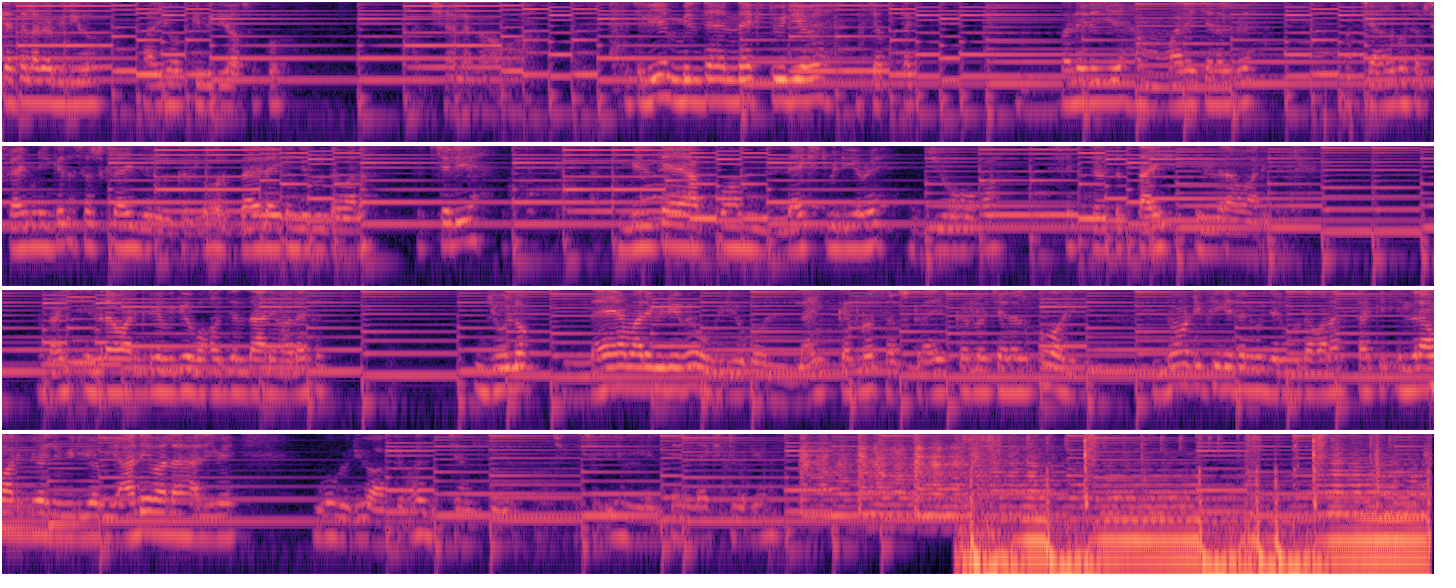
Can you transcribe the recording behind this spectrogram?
कैसा लगा वीडियो आई होप की वीडियो आप सबको अच्छा लगा होगा। तो चलिए, मिलते हैं नेक्स्ट वीडियो में। जब तक बने रहिए हमारे चैनल पे। और चैनल को सब्सक्राइब नहीं किया तो सब्सक्राइब ज़रूर कर लो और बेल आइकन ज़रूर दबाना। तो चलिए, मिलते हैं आपको हम नेक्स्ट वीडियो में, जो होगा सेक्टर सत्ताईस Indira market guys Indira market का वीडियो बहुत जल्द आने वाला है। तो जो लोग नए हमारे वीडियो में, वो वीडियो को लाइक कर लो सब्सक्राइब कर लो चैनल को और इस नोटिफिकेशन को ज़रूर दबाना ताकि इंदिरा मार्केट का जो वीडियो अभी आने वाला है हाल ही में, वो वीडियो आपके पास जल्द से जल्द पहुँचे। चलिए मिलते हैं नेक्स्ट वीडियो में।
